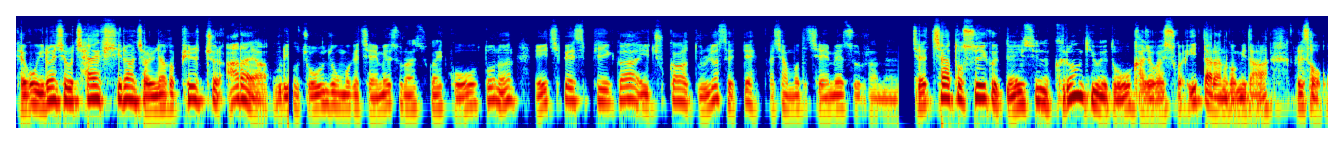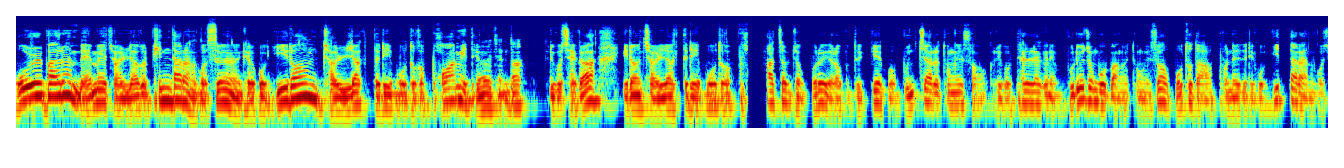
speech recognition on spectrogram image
결국 이런 식으로 차익 실현 전략을 필 줄 알아야 우리 또 좋은 종목에 재매수를 할 수가 있고 또는 HBSP가 이 주가가 눌렸을 때 다시 한 번 더 재매수를 하면 재차 또 수익을 낼 수 있는 그런 기회도 가져갈 수가 있다라는 겁니다. 그래서 올바른 매매 전략을 핀다라는 것은 결국 이런 전략들이 모두가 포함이 되어야 된다. 그리고 제가 이런 전략들이 모두가 포- 타점 정보를 여러분들께 뭐 문자를 통해서 그리고 텔레그램 무료 정보방을 통해서 모두 다 보내드리고 있다라는 거죠.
